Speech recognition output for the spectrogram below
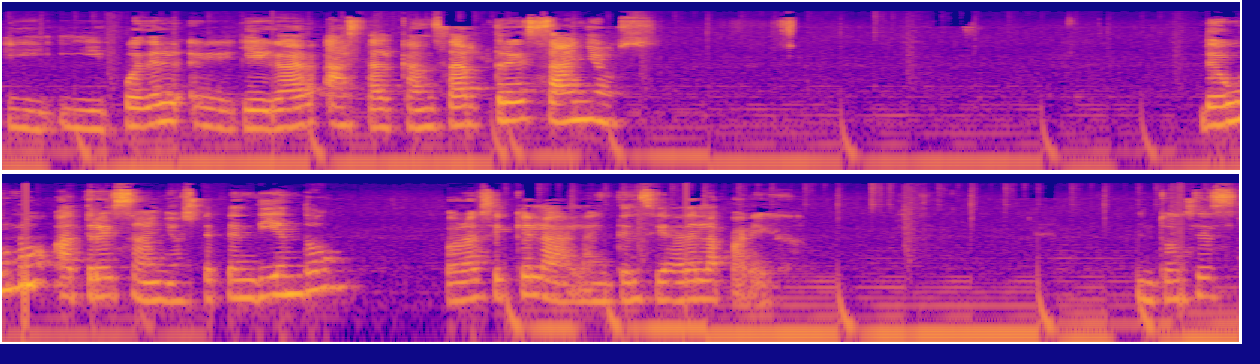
y, puede eh, llegar hasta alcanzar tres años. De uno a tres años, dependiendo, ahora sí que la, la intensidad de la pareja. Entonces,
